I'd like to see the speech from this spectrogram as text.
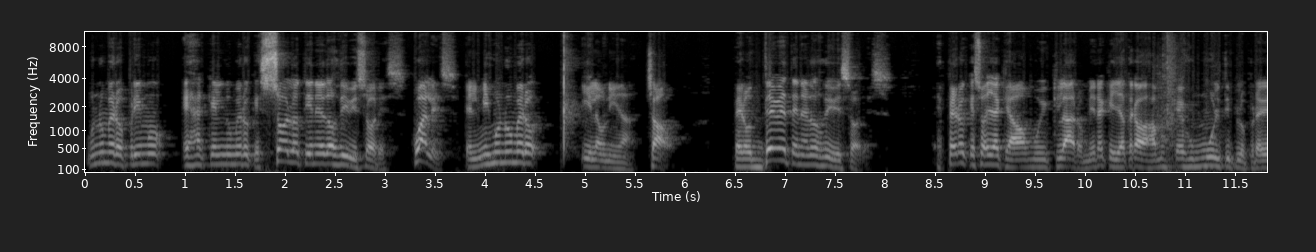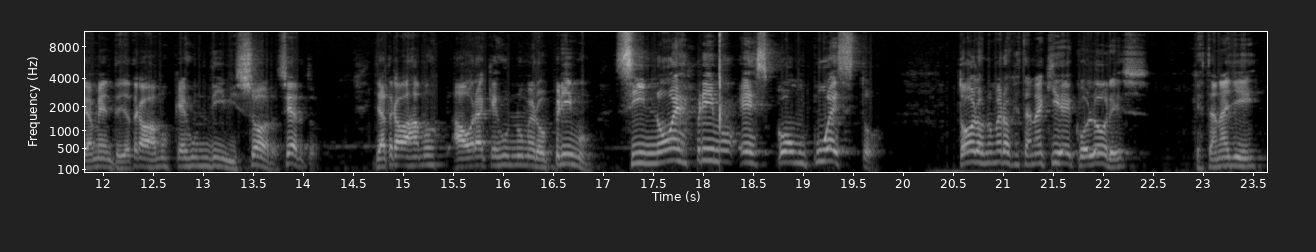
un número primo es aquel número que solo tiene dos divisores. ¿Cuáles? El mismo número y la unidad. Chao. Pero debe tener dos divisores. Espero que eso haya quedado muy claro. Mira que ya trabajamos que es un múltiplo previamente, ya trabajamos que es un divisor, ¿cierto? Ya trabajamos ahora que es un número primo. Si no es primo, es compuesto. Todos los números que están aquí de colores, que están allí,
